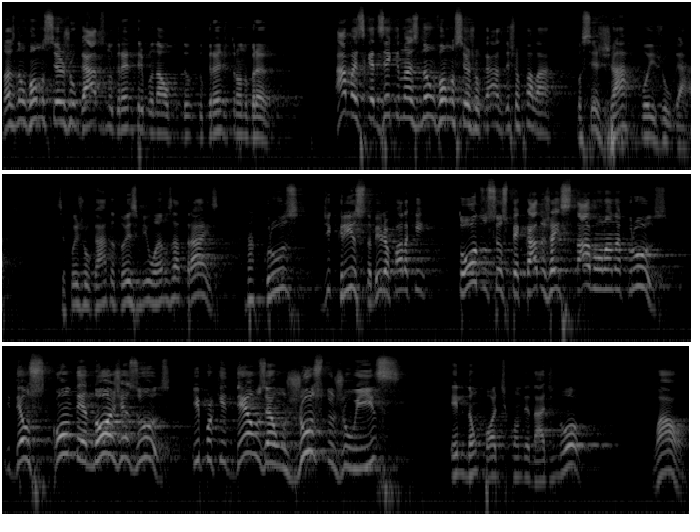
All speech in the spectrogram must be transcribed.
Nós não vamos ser julgados no grande tribunal do, do grande trono branco. Ah, mas quer dizer que nós não vamos ser julgados? Deixa eu falar. Você já foi julgado. Você foi julgado dois mil anos atrás, na cruz de Cristo. A Bíblia fala que todos os seus pecados já estavam lá na cruz, e Deus condenou Jesus, e porque Deus é um justo juiz, Ele não pode te condenar de novo. Uau!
